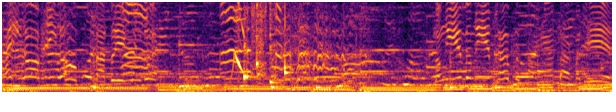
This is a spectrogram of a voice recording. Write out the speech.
ให้อีกรอบให้อีกรอบตัดตัวเองไปเลยน้องอีฟน้องอีฟครับทำงานต่างประเทศ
